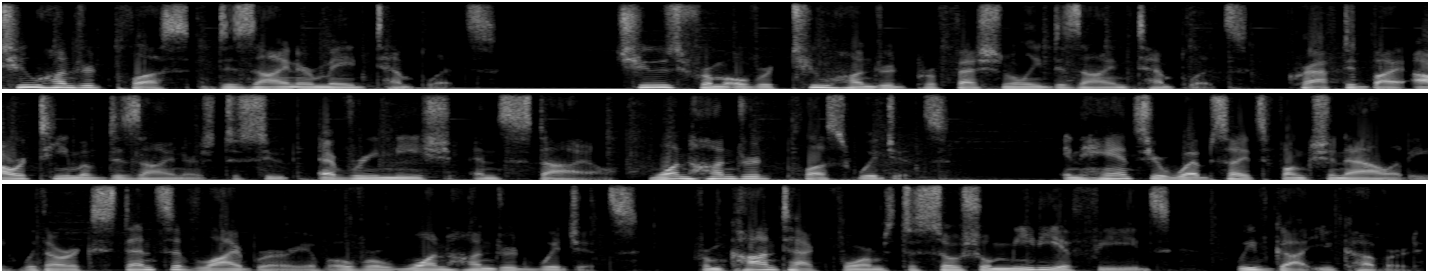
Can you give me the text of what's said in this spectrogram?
200 plus designer-made templates. Choose from over 200 professionally designed templates, crafted by our team of designers to suit every niche and style. 100 plus widgets. Enhance your website's functionality with our extensive library of over 100 widgets. From contact forms to social media feeds, we've got you covered.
